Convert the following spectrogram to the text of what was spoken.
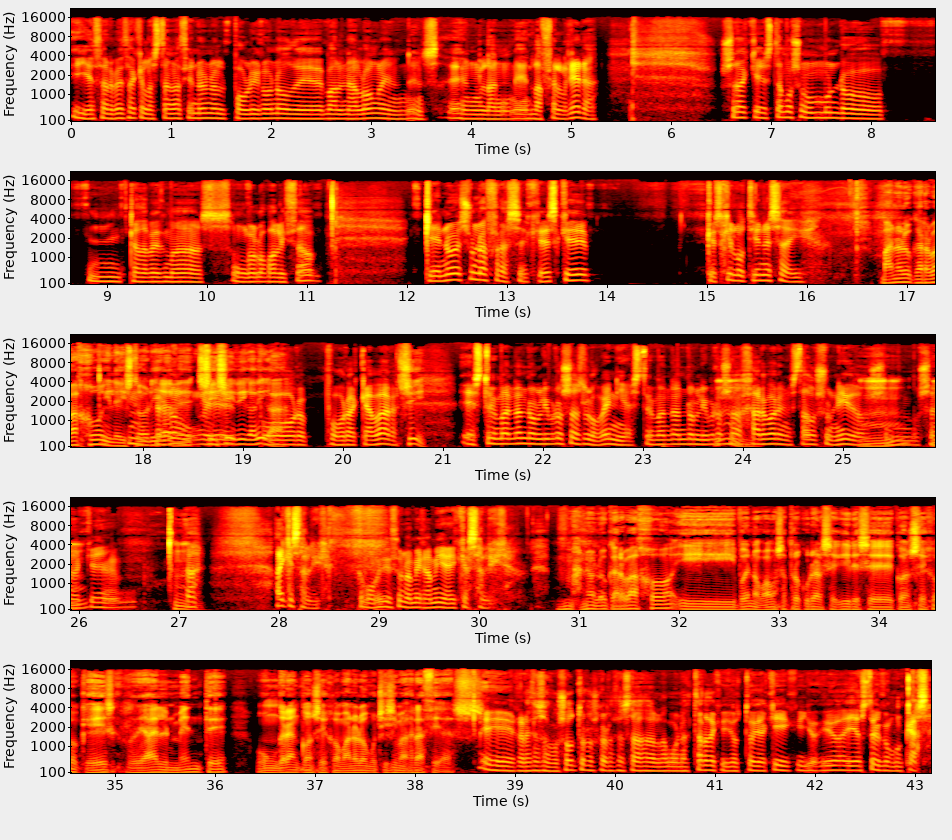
Y es cerveza que la están haciendo en el polígono de Valnalón, en, en, la, en la Felguera. O sea que estamos en un mundo mm, cada vez más globalizado. Que no es una frase, que es que que es que lo tienes ahí. Manolo Carbajo y la historia de... Sí, sí, diga, diga. Por, por, acabar. Sí. Estoy mandando libros a Eslovenia, estoy mandando libros a mm. Harvard en Estados Unidos. Mm, o sea mm. que... Ah, hay que salir. Como me dice una amiga mía, hay que salir. Manolo Carbajo y bueno, vamos a procurar seguir ese consejo que es realmente un gran consejo. Manolo, muchísimas gracias. Eh, gracias a vosotros, gracias a la buena tarde que yo estoy aquí, que yo, yo ya estoy como en casa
